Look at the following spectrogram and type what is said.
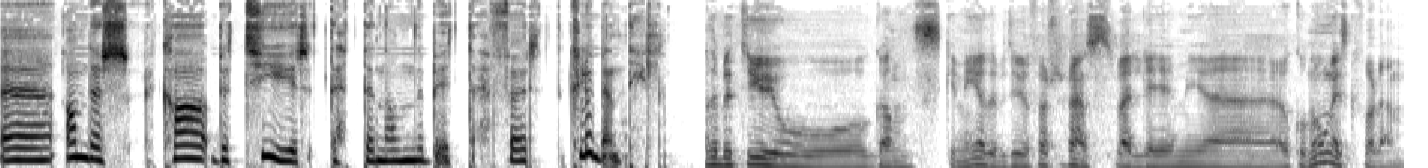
Eh, Anders, hva betyr dette navnebyttet for klubben TIL? Det betyr jo ganske mye. Det betyr jo først og fremst veldig mye økonomisk for dem.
